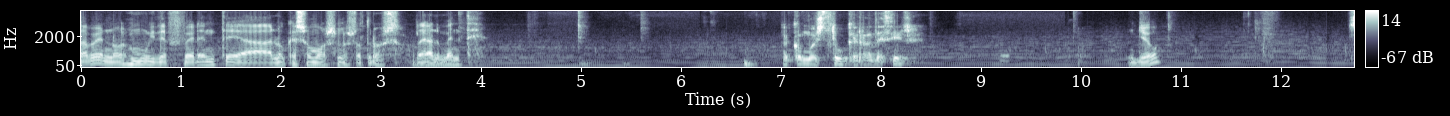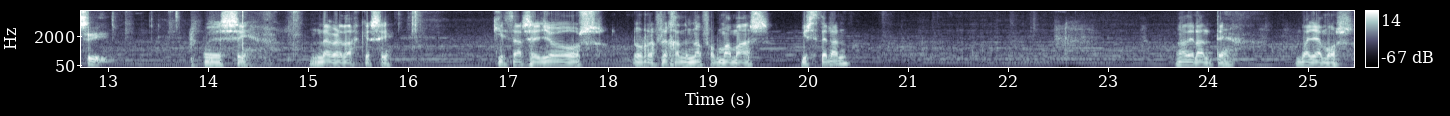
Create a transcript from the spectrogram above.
¿Sabe? No es muy diferente a lo que somos nosotros, realmente. ¿Cómo es tú, querrá decir? ¿Yo? Sí, Pues sí, la verdad es que sí. Quizás ellos lo reflejan de una forma más visceral. Adelante, vayamos.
